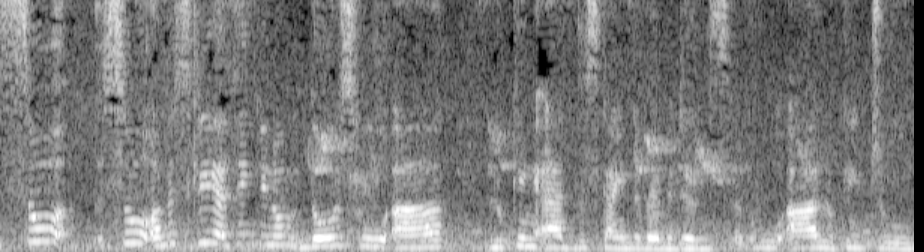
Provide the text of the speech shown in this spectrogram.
so, so honestly, I think you know those who are looking at this kind of evidence, who are looking to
